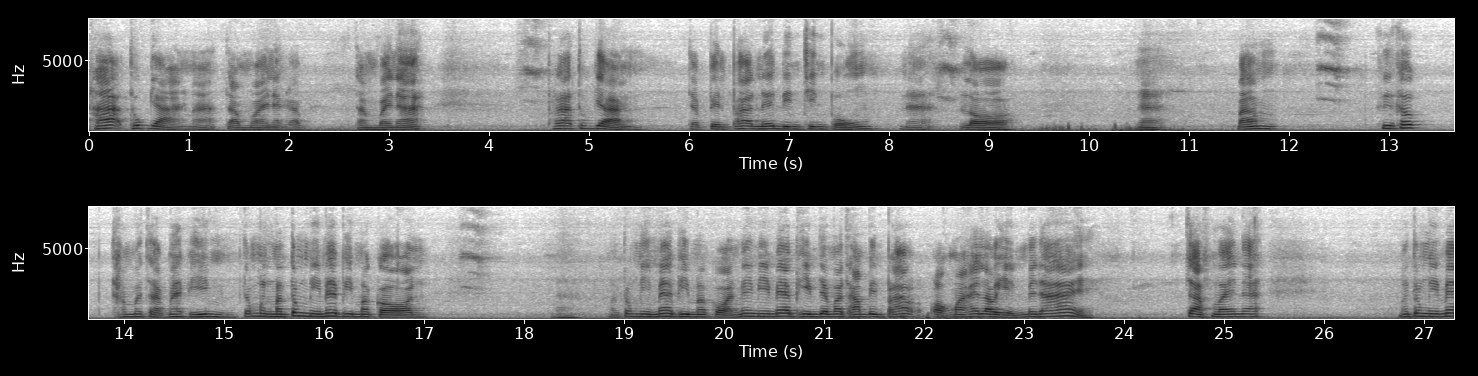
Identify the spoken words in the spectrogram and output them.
พระทุกอย่างนะจำไว้นะครับ จำไว้นะ พระทุกอย่างจะเป็นพระเนื้อดินชินผงนะรอนะปั๊มคือเขาทำมาจากแม่พิมพ์ต้องมันมันต้องมีแม่พิมพ์มาก่อนนะมันต้องมีแม่พิมพ์มาก่อน ไม่มีแม่พิมพ์จะมาทำเป็นพระออกมาให้เราเห็นไม่ได้จำไว้นะ มันต้องมีแม่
